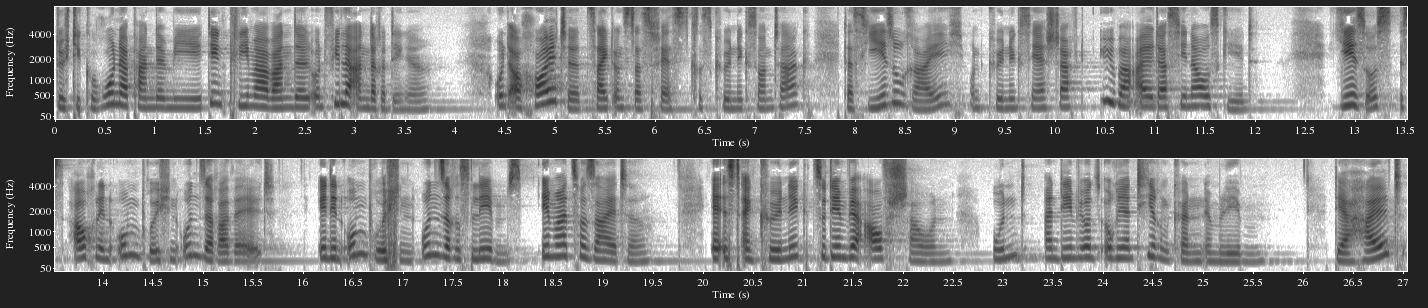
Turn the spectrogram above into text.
durch die Corona-Pandemie, den Klimawandel und viele andere Dinge. Und auch heute zeigt uns das Fest Christkönigssonntag, dass Jesu Reich und Königsherrschaft über all das hinausgeht. Jesus ist auch in den Umbrüchen unserer Welt, in den Umbrüchen unseres Lebens immer zur Seite. Er ist ein König, zu dem wir aufschauen und an dem wir uns orientieren können im Leben, der Halt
